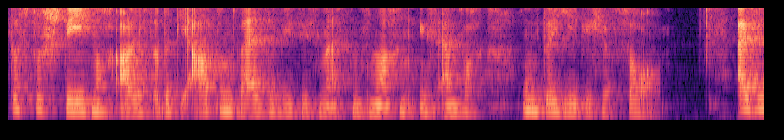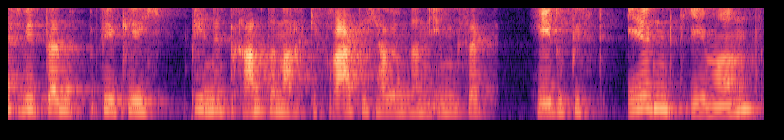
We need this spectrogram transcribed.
das verstehe ich noch alles, aber die Art und Weise, wie sie es meistens machen, ist einfach unter jeglicher Sau. Also es wird dann wirklich penetrant danach gefragt. Ich habe ihm dann eben gesagt, hey, du bist irgendjemand,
